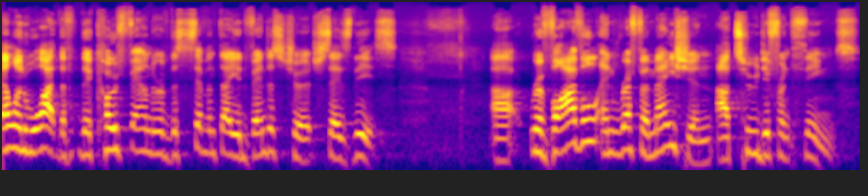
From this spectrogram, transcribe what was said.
Ellen White, the, the co founder of the Seventh day Adventist Church, says this uh, Revival and Reformation are two different things.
